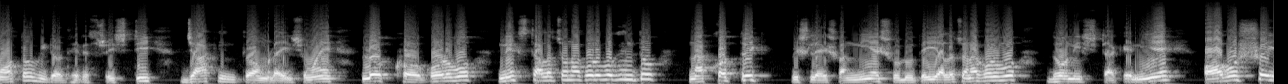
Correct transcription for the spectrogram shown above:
মতবিরোধের সৃষ্টি, যা কিন্তু আমরা এই সময়ে লক্ষ্য করব। নেক্সট আলোচনা করব কিন্তু নাক্ষত্রিক বিশ্লেষণ নিয়ে শুরুতেই আলোচনা করব ধনিষ্ঠাকে নিয়ে। অবশ্যই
